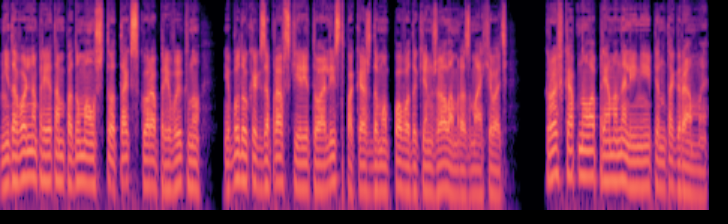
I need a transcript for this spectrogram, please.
Недовольно при этом подумал, что так скоро привыкну и буду как заправский ритуалист по каждому поводу кинжалом размахивать. Кровь капнула прямо на линии пентаграммы.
